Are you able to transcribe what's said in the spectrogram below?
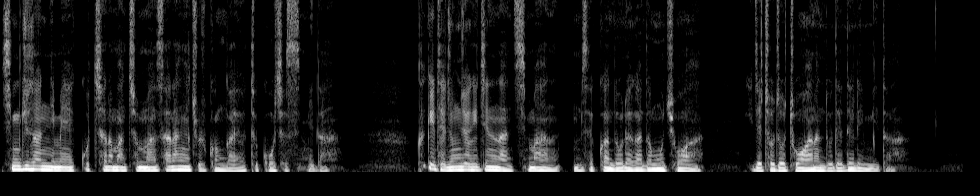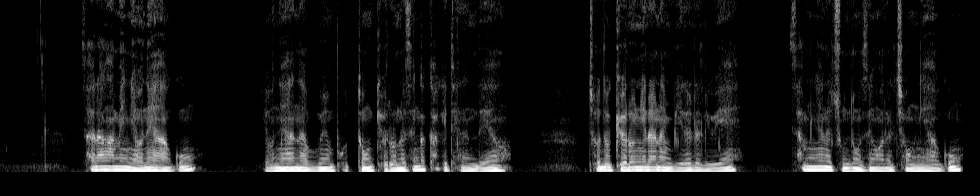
심규선님의 꽃처럼 한 촌만 사랑해 줄 건가요? 듣고 오셨습니다. 크게 대중적이지는 않지만 음색과 노래가 너무 좋아 이제 저도 좋아하는 노래들입니다. 사랑하면 연애하고 연애하나 보면 보통 결혼을 생각하게 되는데요. 저도 결혼이라는 미래를 위해 3년의 중동 생활을 정리하고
